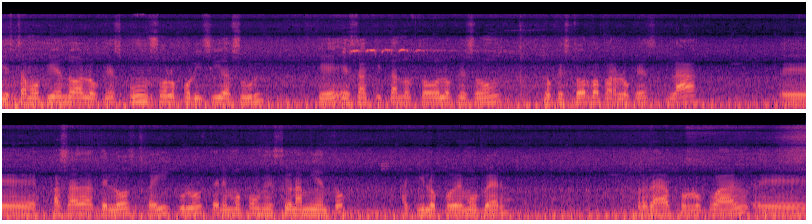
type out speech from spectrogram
y estamos viendo a lo que es un solo policía azul que están quitando todo lo que son lo que estorba para lo que es la eh, pasada de los vehículos tenemos congestionamiento aquí lo podemos ver ¿verdad? por lo cual eh,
